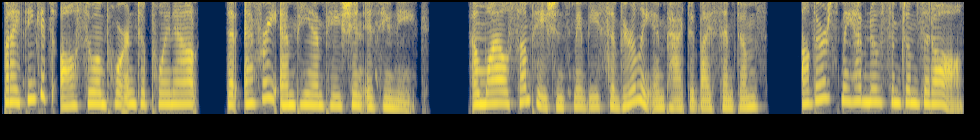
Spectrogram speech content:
but I think it's also important to point out that every MPN patient is unique. And while some patients may be severely impacted by symptoms, Others may have no symptoms at all.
